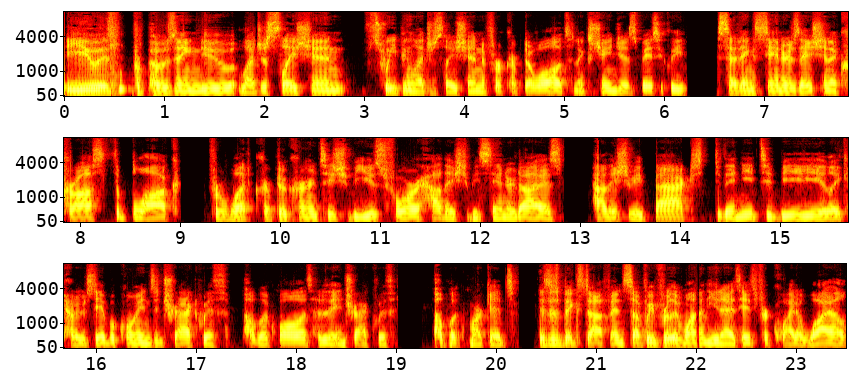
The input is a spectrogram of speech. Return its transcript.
The EU is proposing new legislation, sweeping legislation for crypto wallets and exchanges, basically setting standardization across the block for what cryptocurrencies should be used for, how they should be standardized, how they should be backed. Do they need to be like how do stablecoins interact with public wallets? How do they interact with public markets? This is big stuff and stuff we've really wanted in the United States for quite a while.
